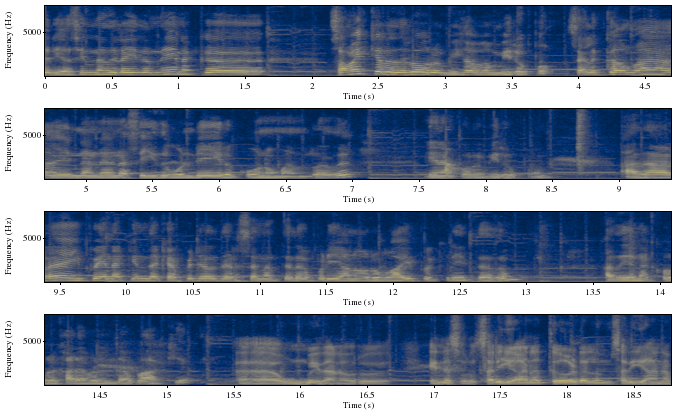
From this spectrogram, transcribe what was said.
தெரியாது. சின்னதுல இருந்தே எனக்கு சமைக்கிறதுல ஒரு மிகவும் விருப்பம். செலுக்காம என்னென்ன செய்து கொண்டே இருக்கணுமன்றது எனக்கு ஒரு விருப்பம். அதால இப்போ எனக்கு இந்த கேபிட்டல் தரிசனத்தில் இப்படியான ஒரு வாய்ப்பு கிடைத்ததும் அது எனக்கு ஒரு கடவுளின் பாக்கியம். உண்மைதான. ஒரு என்ன சொல்றது? சரியான தேடலும் சரியான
